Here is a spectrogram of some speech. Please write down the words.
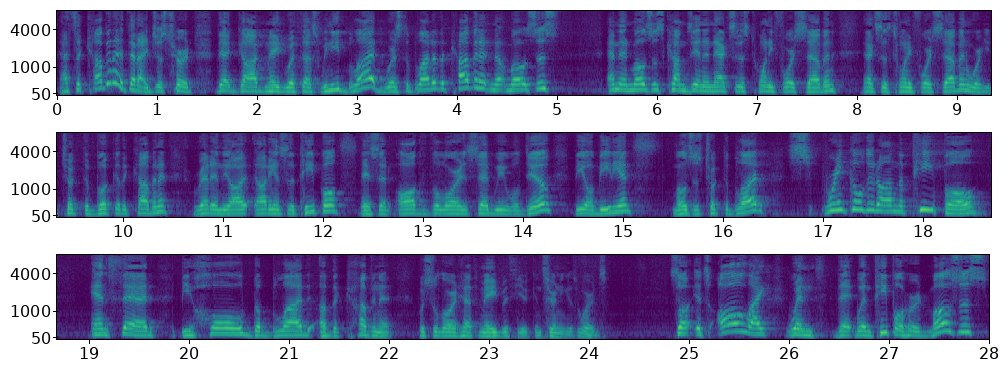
That's a covenant that I just heard that God made with us. We need blood. Where's the blood of the covenant, Moses? And then Moses comes in in Exodus 24 7, Exodus 24 7, where he took the book of the covenant, read in the audience of the people. They said, All that the Lord has said we will do, be obedient. Moses took the blood, sprinkled it on the people, and said, Behold the blood of the covenant which the Lord hath made with you concerning his words. So it's all like when, the, when people heard Moses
